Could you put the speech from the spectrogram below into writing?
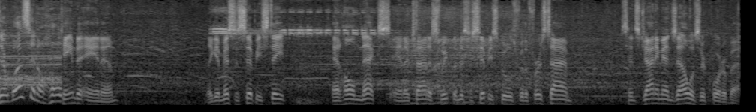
There wasn't a whole came to A&M. They get Mississippi State at home next, and they're trying to sweep the Mississippi schools for the first time since Johnny Manziel was their quarterback.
